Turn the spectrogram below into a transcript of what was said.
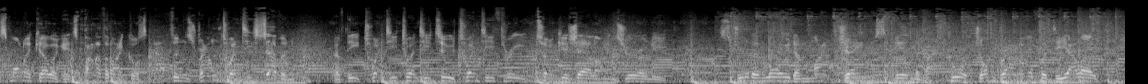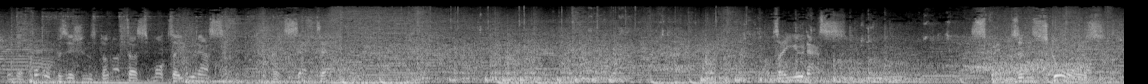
AS Monaco against Panathinaikos Athens, round 27 of the 2022-23 Turkish Airlines EuroLeague. Jordan Loyd and Mike James in the backcourt. John Brown and Alpha Diallo in the forward positions. Donatas Motiejunas at centre. Motiejunas spins and scores.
